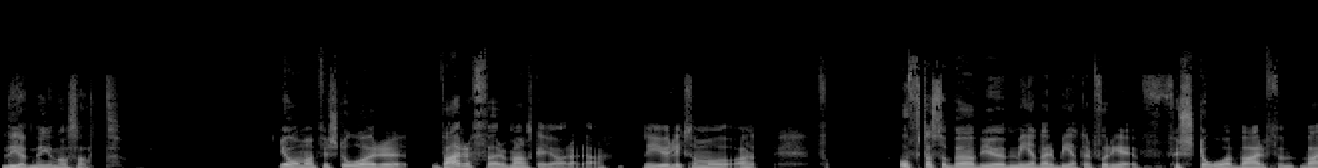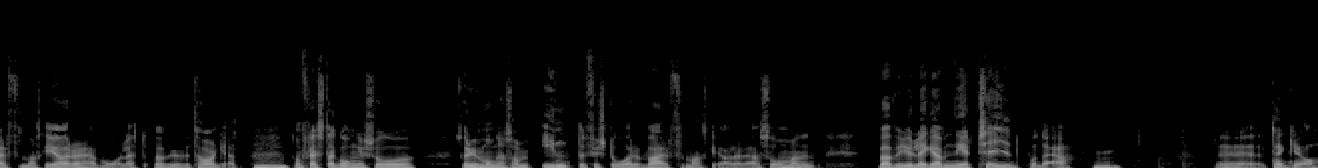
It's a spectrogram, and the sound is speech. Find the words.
ledningen har satt? Ja, om man förstår varför man ska göra det. Det är ju liksom att, Ofta så behöver ju medarbetare få re, förstå varför, varför man ska göra det här målet överhuvudtaget. De flesta gånger så, så är det ju många som inte förstår varför man ska göra det. Så Mm. man behöver ju lägga ner tid på det, Mm. eh, tänker jag.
